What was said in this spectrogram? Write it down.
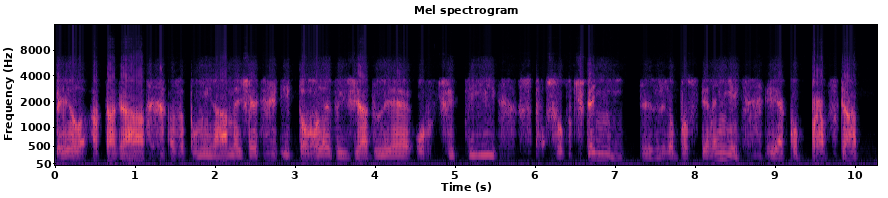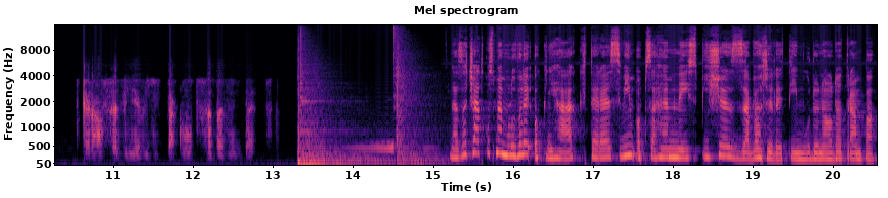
byl a tak dále. A zapomínáme, že i tohle vyžaduje určitý způsob čtení. Že to prostě není jako pravda, která se vyjeví tak od sebe vůbec. Na začátku jsme mluvili o knihách, které svým obsahem nejspíše zavařily týmu Donalda Trumpa.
